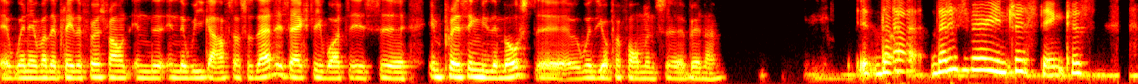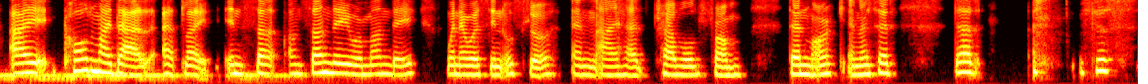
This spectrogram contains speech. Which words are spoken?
uh, whenever they play the first round in the in the week after. So that is actually what is impressing me the most with your performance, uh. It- that that is very interesting because I called my dad at like in su- on Sunday or Monday when I was in Oslo and I had traveled from Denmark and I said, Dad, it feels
